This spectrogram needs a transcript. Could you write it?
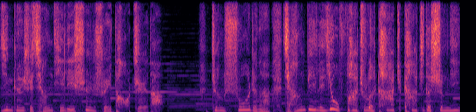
应该是墙体里渗水导致的。正说着呢，墙壁里又发出了咔吱咔吱的声音，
